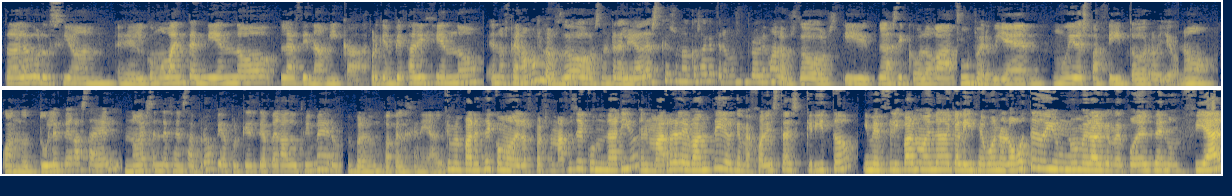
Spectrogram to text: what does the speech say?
Toda la evolución, el cómo va entendiendo las dinámicas, porque empieza diciendo, "Eh, nos pegamos los dos, en realidad es que es una cosa que tenemos un problema los dos, y la psicóloga súper bien, muy despacito, rollo, no, cuando tú le pegas a él no es en defensa propia, porque él te ha pegado primero, me parece un papel genial. que me parece como de los personajes secundarios el más relevante y el que mejor está escrito y me flipa el momento en el que le dice bueno luego te doy un número al que me puedes denunciar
